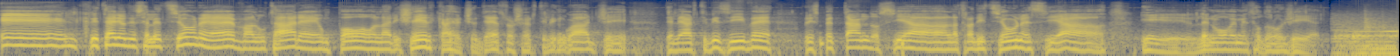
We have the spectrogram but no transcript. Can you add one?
E il criterio di selezione è valutare un po' la ricerca che c'è dietro certi linguaggi delle arti visive, rispettando sia la tradizione sia le nuove metodologie.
